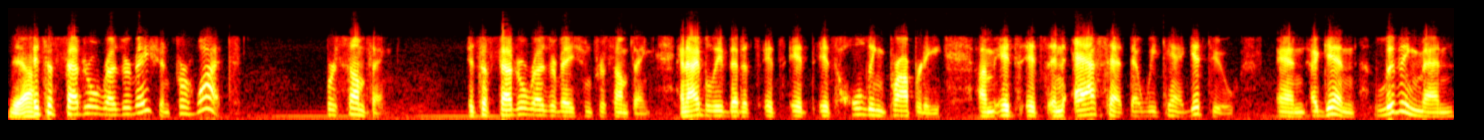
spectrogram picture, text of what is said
Yeah, It's a federal reservation for what? For something. It's a federal reservation for something, and I believe that it's it's it, it's holding property. Um, it's it's an asset that we can't get to, and again, living men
